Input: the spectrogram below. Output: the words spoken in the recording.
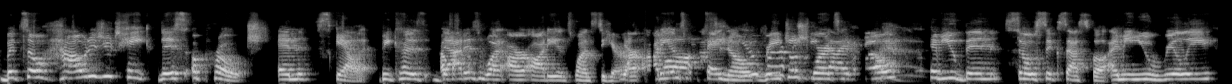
But so how did you take this approach and scale it? Because that okay. is what our audience wants to hear. Yeah. our audience well, wants to know rachel schwartz how have you been so successful? I mean you really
